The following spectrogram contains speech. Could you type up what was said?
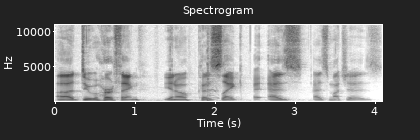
uh, do her thing, you know, because like as as much as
